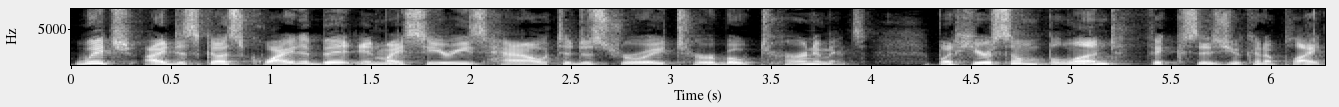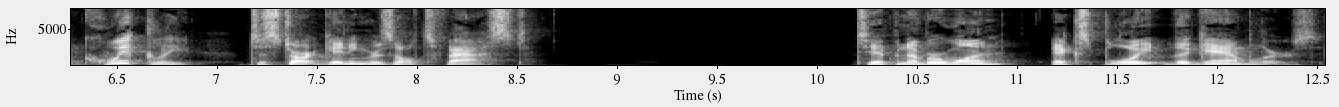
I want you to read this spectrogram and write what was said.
which I discuss quite a bit in my series How to Destroy Turbo Tournaments. But here's some blunt fixes you can apply quickly to start getting results fast. Tip number one exploit the gamblers.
